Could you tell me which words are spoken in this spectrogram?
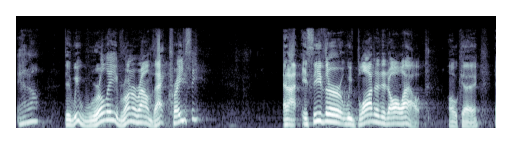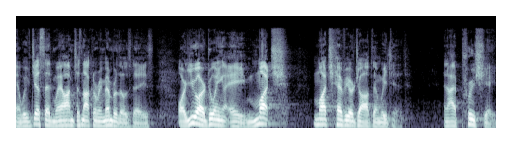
You know? Did we really run around that crazy? And I, it's either we blotted it all out, okay, and we've just said, well, I'm just not going to remember those days, or you are doing a much, much heavier job than we did. And I appreciate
